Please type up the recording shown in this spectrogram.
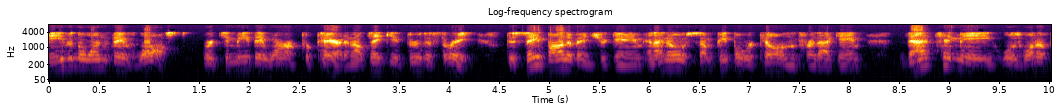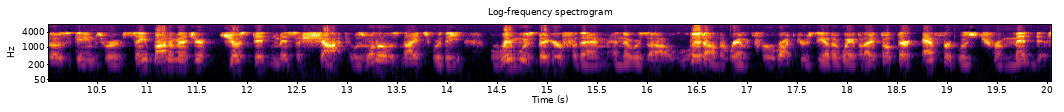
even the ones they've lost, where to me they weren't prepared. And I'll take you through the three. The St. Bonaventure game, and I know some people were killing them for that game that to me was one of those games where St. Bonaventure just didn't miss a shot. It was one of those nights where the rim was bigger for them and there was a lid on the rim for Rutgers the other way. But I thought their effort was tremendous.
